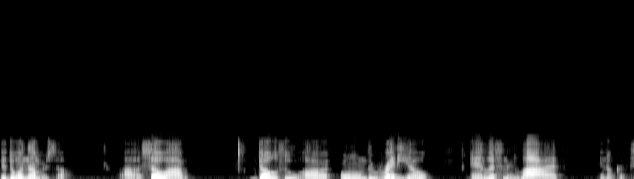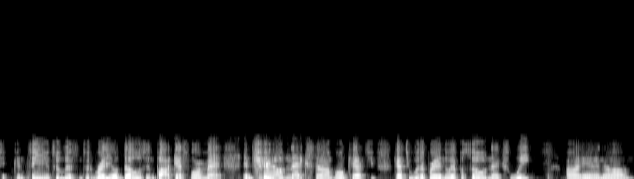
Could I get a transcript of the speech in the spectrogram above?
It's doing numbers though. Uh, so uh, those who are on the radio and listening live, you know, cont- continue to listen to the radio. Those in podcast format. Until next time, I'm gonna catch you catch you with a brand new episode next week. Uh, and um,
